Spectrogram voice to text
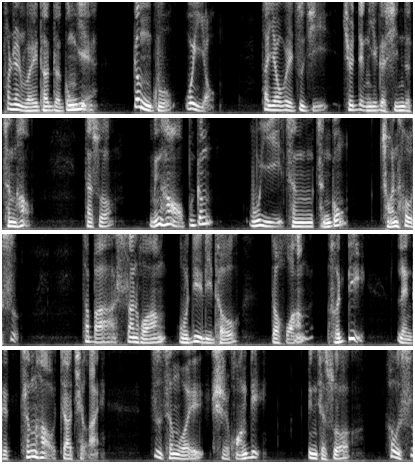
他认为他的功业亘古未有，他要为自己确定一个新的称号。他说：“名号不更，无以称成功，传后世。”他把三皇五帝里头的皇和帝两个称号加起来，自称为始皇帝，并且说。后世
